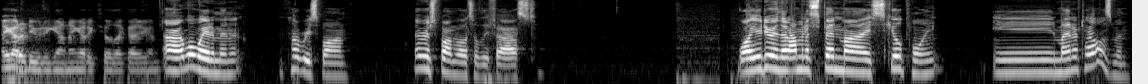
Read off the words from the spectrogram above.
I gotta do it again. I gotta kill that guy again. Alright, well, wait a minute. He'll respawn. They respawn relatively fast. While you're doing that, I'm going to spend my skill point in Minor Talisman.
